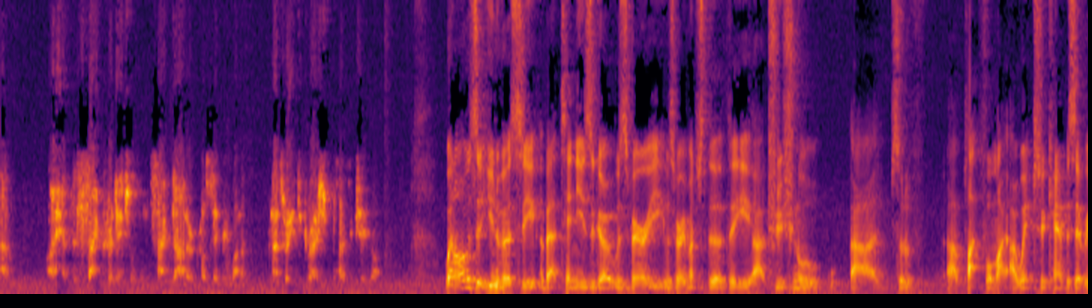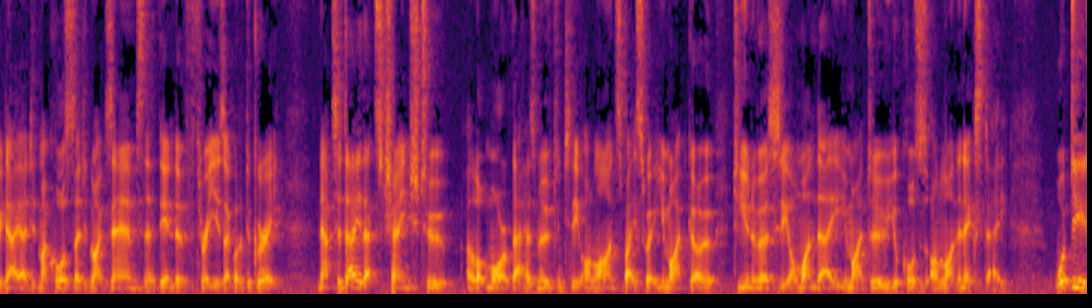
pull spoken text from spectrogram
um, I have the same credentials and the same data across every one of them. And that's where integration plays a key role. When I was at university about ten years ago, it was very it was very much the the uh, traditional uh, sort of uh, platform. I, I, went to campus every day. I did my courses, I did my exams, and at the end of three years, I got a degree. Now today, that's changed to a lot more of that has moved into the online space, where you might go to university on one day, you might do your courses online the next day. What do you?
